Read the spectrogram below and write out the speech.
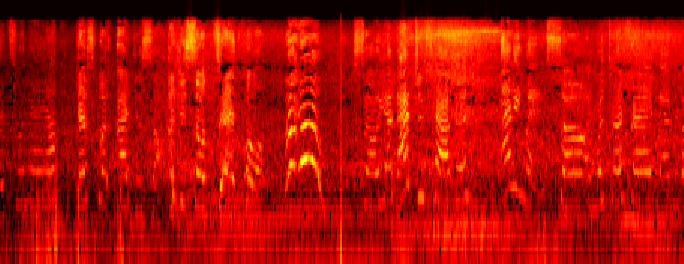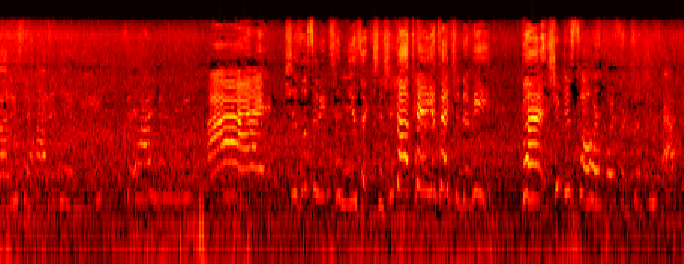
it's Linnea. Guess what I just saw? I just saw Deadpool. Woohoo! So yeah, that just happened. Anyway, so I'm with my friend. Everybody say hi to Nimi. Say hi, Nimi. Hi. She's listening to music, so she's not paying attention to me. But she just saw her boyfriend, so she's happy.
